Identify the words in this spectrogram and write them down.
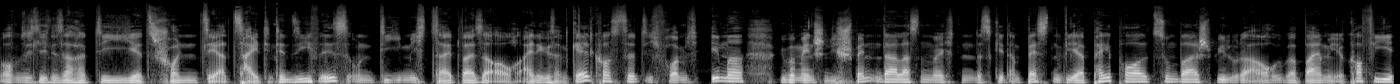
offensichtlich eine Sache, die jetzt schon sehr zeitintensiv ist und die mich zeitweise auch einiges an Geld kostet. Ich freue mich immer über Menschen, die Spenden dalassen möchten. Das geht am besten via PayPal zum Beispiel oder auch über Buy Me a Coffee.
